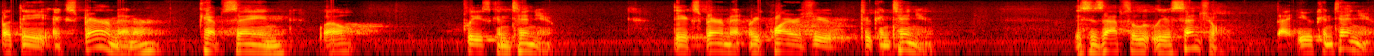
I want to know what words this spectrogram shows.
But the experimenter kept saying, Well, please continue. The experiment requires you to continue. This is absolutely essential that you continue.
